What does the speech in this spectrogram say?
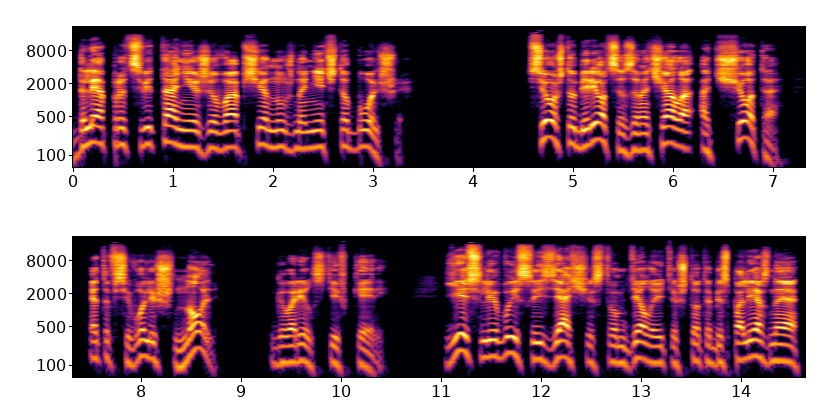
Для процветания же вообще нужно нечто большее. Все, что берется за начало отчета, это всего лишь ноль, — говорил Стив Керри. Если вы с изяществом делаете что-то бесполезное,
